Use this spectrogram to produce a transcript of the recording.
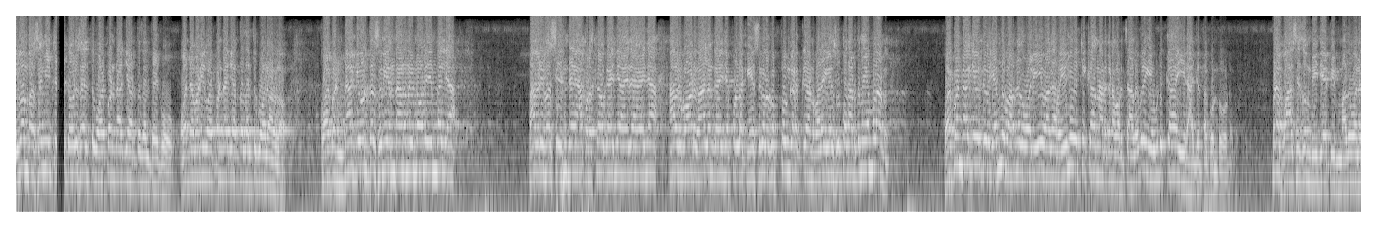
ഇവൻ പ്രസംഗിച്ചിട്ട് ഒരു സ്ഥലത്ത് കുഴപ്പമുണ്ടാക്കി അടുത്ത സ്ഥലത്തേക്ക് പോകും ഒറ്റ പണി കുഴപ്പമുണ്ടാക്കി അടുത്ത സ്ഥലത്ത് പോലാണല്ലോ കുഴപ്പമുണ്ടാക്കി കൊടുത്ത സ്ഥിതി എന്താണെന്ന് പിന്നെ ഓന് ചിന്തല്ല ബാബരി മസ്ജിദിന്റെ ആ പ്രശ്നമൊക്കെ കഴിഞ്ഞ് കഴിഞ്ഞ കഴിഞ്ഞ ആ ഒരുപാട് കാലം കഴിഞ്ഞപ്പോഴുള്ള കേസുകളൊക്കെ ഒപ്പം കിടക്കുകയാണ്. പല കേസും ഇപ്പൊ നടത്തുന്നത് നമ്മളാണ്. കുഴപ്പമുണ്ടാക്കിയവർക്ക് എന്ന് പറഞ്ഞതുപോലെ ഈ വക റെയിൽ തെറ്റിക്കാൻ നടക്കണ കുറച്ചാൾ ഇവർ എവിടുക്കാ ഈ രാജ്യത്തെ കൊണ്ടുപോകുന്നത്? ഇവിടെ ഫാസിസും ബി ജെ പിയും അതുപോലെ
